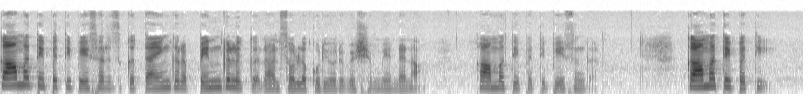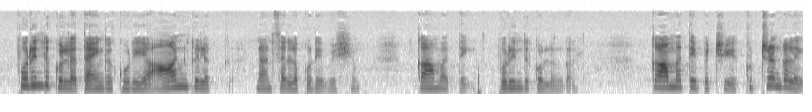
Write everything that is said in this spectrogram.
காமத்தை பற்றி பேசுறதுக்கு தயங்குற பெண்களுக்கு நான் சொல்லக்கூடிய ஒரு விஷயம் என்னன்னா காமத்தை பற்றி பேசுங்க. காமத்தை பற்றி புரிந்து கொள்ள தயங்கக்கூடிய ஆண்களுக்கு நான் சொல்லக்கூடிய விஷயம் காமத்தை புரிந்து கொள்ளுங்கள். காமத்தை பற்றிய குற்றங்களை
